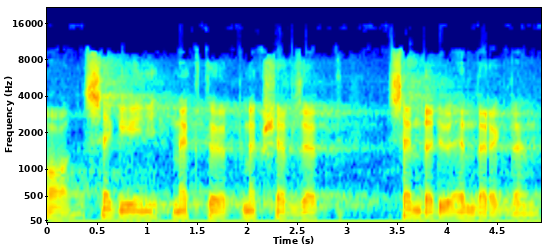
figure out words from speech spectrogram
a szegény, megtört, megsebzett, szenvedő emberekben.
